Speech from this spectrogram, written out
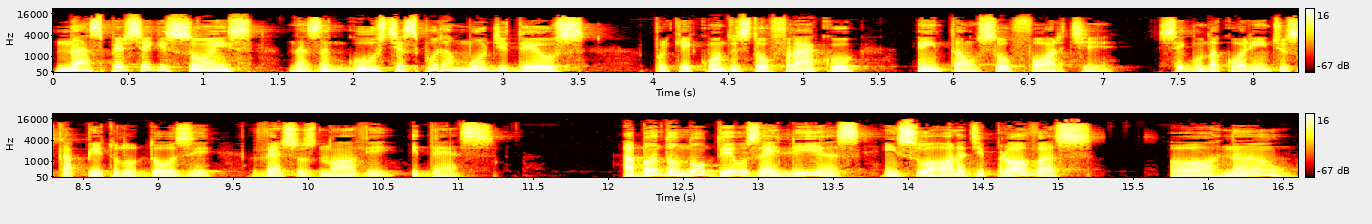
nas perseguições, nas angústias por amor de Deus, porque quando estou fraco, então sou forte. 2 Coríntios capítulo 12, versos 9 e 10. Abandonou Deus a Elias em sua hora de provas? Oh, não!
